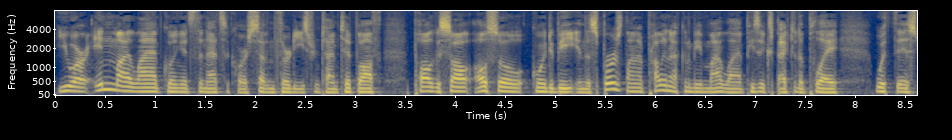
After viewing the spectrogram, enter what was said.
You are in my lineup going against the Nets, of course, 7:30 Eastern Time tip off. Pau Gasol also going to be in the Spurs lineup. Probably not going to be in my lineup. He's expected to play with this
